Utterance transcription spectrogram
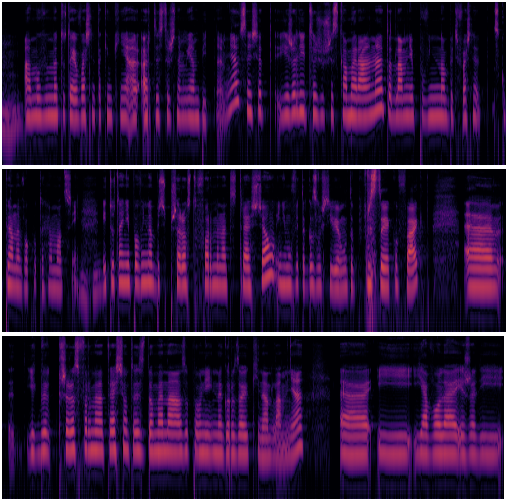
Mhm. a mówimy tutaj o właśnie takim kinie ar- artystycznym i ambitnym, nie? W sensie, jeżeli coś już jest kameralne, to dla mnie powinno być właśnie skupione wokół tych emocji. Mhm. I tutaj nie powinno być przerostu formy nad treścią i nie mówię tego złośliwie, mówię to po prostu jako fakt. E, jakby przerost formy nad treścią to jest domena zupełnie innego rodzaju kina dla mnie. E, I ja wolę, jeżeli,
